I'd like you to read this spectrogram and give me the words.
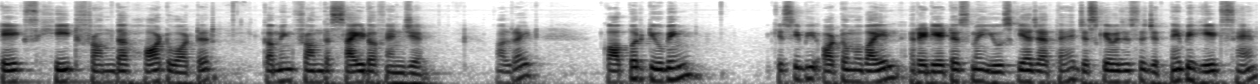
takes heat from the hot water coming from the side of engine all right copper tubing किसी भी ऑटोमोबाइल रेडिएटर्स में यूज़ किया जाता है, जिसकी वजह से जितने भी हीट्स हैं,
